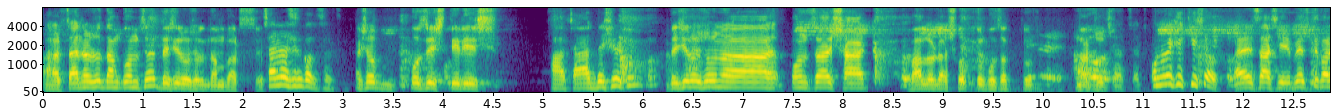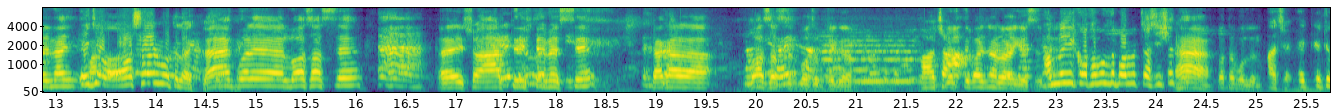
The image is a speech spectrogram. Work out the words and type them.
আর চায়না রসুনের দাম কমছে দেশি রসুনের দাম বাড়ছে। চায়না রসুন এসব পঁচিশ তিরিশ। আচ্ছা আর দেশি রসুন? দেশি রসুন পঞ্চাশ ষাট ভালোটা সত্তর পঁচাত্তর আচ্ছা আচ্ছা ওনারা কি কৃষক? চাষি বেচতে পারি নাই। এই যে অসহায়ের মতো লাগছে। একবারে লস আসছে। বেচছে। টাকা লস আসছে বছর থেকে আচ্ছা। বেচতে পারি না রয়ে গেছে। আমরা কি কথা বলতে পারব চাষির সাথে? হ্যাঁ কথা আচ্ছা এক- একটু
